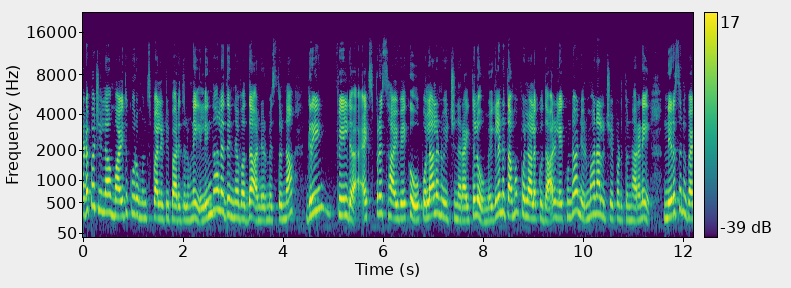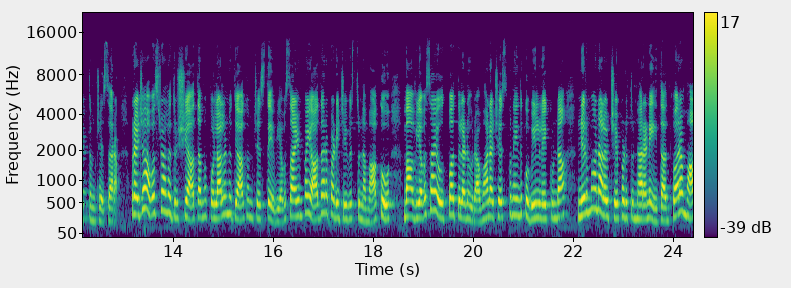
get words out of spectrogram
కడప జిల్లా మైదుకూరు మున్సిపాలిటీ పరిధిలోని లింగాల దిన్నె వద్ద నిర్మిస్తున్న గ్రీన్ ఫీల్డ్ ఎక్స్ప్రెస్ హైవేకు పొలాలను ఇచ్చిన రైతులు మిగిలిన తమ పొలాలకు దారి లేకుండా నిర్మాణాలు చేపడుతున్నారని నిరసన వ్యక్తం చేశారు. ప్రజా అవసరాల దృష్ట్యా తమ పొలాలను త్యాగం చేస్తే వ్యవసాయంపై ఆధారపడి జీవిస్తున్న మాకు మా వ్యవసాయ ఉత్పత్తులను రవాణా చేసుకునేందుకు వీలు లేకుండా నిర్మాణాలు చేపడుతున్నారని తద్వారా మా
